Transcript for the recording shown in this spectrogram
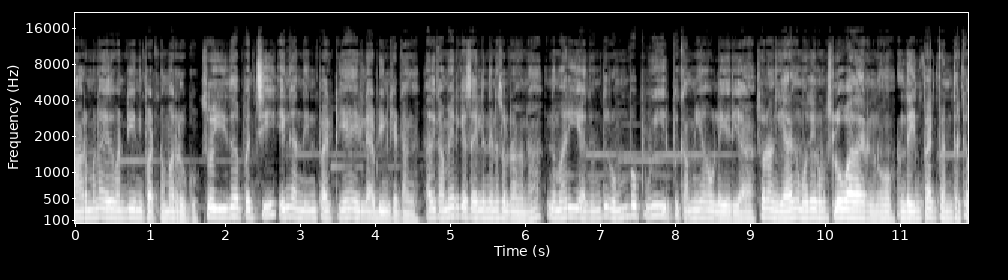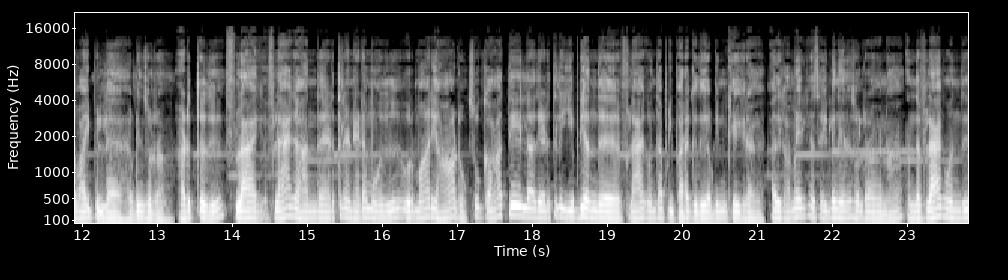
நார்மலாக ஏதோ வண்டியை நிப்பாட்டின மாதிரி இருக்கும். ஸோ இதை பற்றி எங்கே அந்த இம்பாக்ட் ஏன் இல்லை அப்படின்னு கேட்டாங்க. அதுக்கு அமெரிக்கா சைட்லேருந்து என்ன சொல்கிறாங்கன்னா இந்த மாதிரி அது வந்து ரொம்ப புவி ஈர்ப்பு கம்மியாக உள்ள ஏரியா ஸோ நாங்கள் இறங்கும் போதே ரொம்ப ஸ்லோவாக தான் இறங்கணும். அந்த இம்பாக்ட் வந்திருக்க வாய்ப்பு இல்லை அப்படின்னு சொல்கிறாங்க அடுத்தது ஃப்ளாக் ஃப்ளாக் அந்த இடத்துல நடும்போது ஒரு மாதிரி ஆடும். ஸோ காற்றே இல்லாத இடத்துல எப்படி அந்த ஃப்ளாக் வந்து அப்படி பறக்குது அப்படின்னு கேட்குறாங்க அதுக்கு அமெரிக்கா சைட்லேருந்து என்ன சொல்கிறாங்கன்னா அந்த ஃப்ளாக் வந்து வந்து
